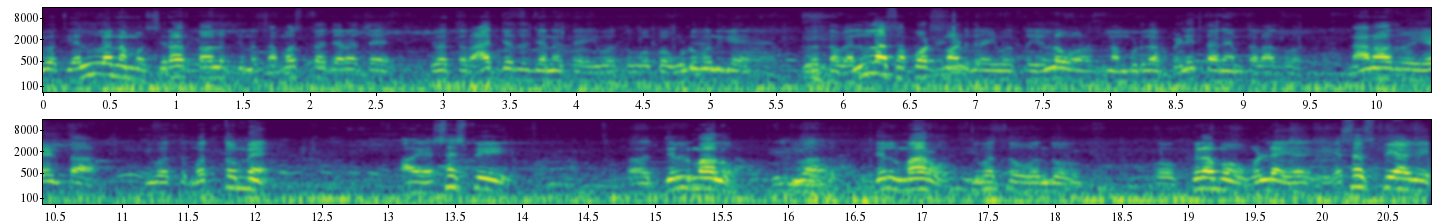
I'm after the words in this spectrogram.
ಇವತ್ತು ಎಲ್ಲ ನಮ್ಮ ಸಿರಾ ತಾಲೂಕಿನ ಸಮಸ್ತ ಜನತೆ, ಇವತ್ತು ರಾಜ್ಯದ ಜನತೆ, ಇವತ್ತು ಒಬ್ಬ ಹುಡುಗನಿಗೆ ಇವತ್ತು ನಾವೆಲ್ಲ ಸಪೋರ್ಟ್ ಮಾಡಿದರೆ ಇವತ್ತು ಎಲ್ಲೋ ನಮ್ಮ ಹುಡುಗ ಬೆಳೀತಾನೆ ಅಂತಲಾದರೂ ನಾನಾದರೂ ಹೇಳ್ತಾ ಇವತ್ತು ಮತ್ತೊಮ್ಮೆ ಆ ಎಸ್ ಎಸ್ ಪಿ ದಿಲ್ ಮಾಲು ಇವತ್ತು ದಿಲ್ ಮಾರು. ಇವತ್ತು ಒಂದು ಫಿಲಮು ಒಳ್ಳೆ ಆಗಿ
